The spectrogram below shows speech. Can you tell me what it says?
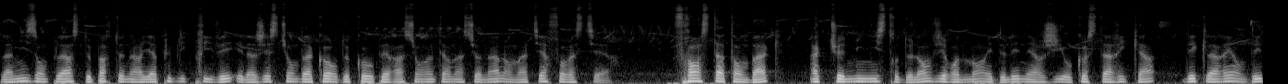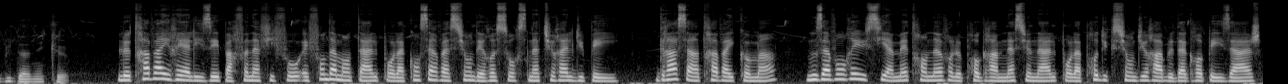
la mise en place de partenariats publics-privés et la gestion d'accords de coopération internationale en matière forestière. France Tatanbach, actuel ministre de l'Environnement et de l'Énergie au Costa Rica, déclarait en début d'année que Le travail réalisé par FONAFIFO est fondamental pour la conservation des ressources naturelles du pays. Grâce à un travail commun, nous avons réussi à mettre en œuvre le programme national pour la production durable d'agropaysage,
